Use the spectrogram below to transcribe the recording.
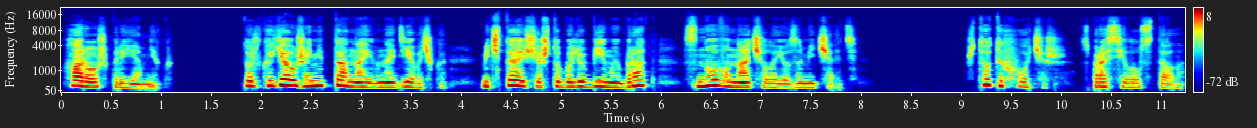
Хорош преемник. Только я уже не та наивная девочка, мечтающая, чтобы любимый брат снова начал ее замечать. «Что ты хочешь?» — спросила устало.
